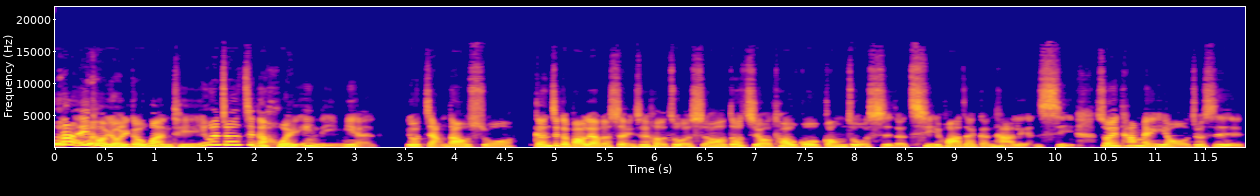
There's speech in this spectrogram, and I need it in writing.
那 Echo 有一个问题，因为就是这个回应里面有讲到说，跟这个爆料的摄影师合作的时候，都只有透过工作室的企划在跟他联系，所以他没有就是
